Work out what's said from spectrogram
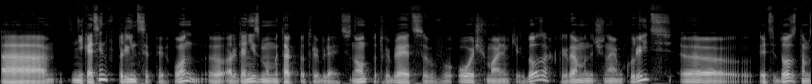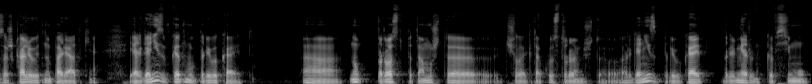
А никотин, в принципе, он э, организмом и так потребляется, но он потребляется в очень маленьких дозах. Когда мы начинаем курить, э, эти дозы там зашкаливают на порядке, и организм к этому привыкает. А, ну, просто потому что человек так устроен, что организм привыкает примерно ко всему.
